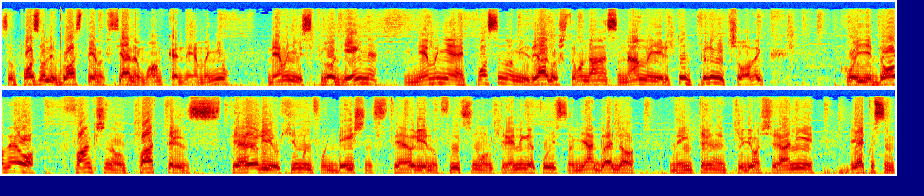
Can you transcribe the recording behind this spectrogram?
smo pozvali u goste jednog sjajnog momka, Nemanju, Nemanju iz Pro Gaina i Nemanja je posebno mi je drago što on danas sa nama jer je to prvi čovek koji je doveo Functional Patterns, teoriju Human Foundations, teoriju jednog funkcionalnog treninga koju sam ja gledao na internetu još ranije i rekao sam,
